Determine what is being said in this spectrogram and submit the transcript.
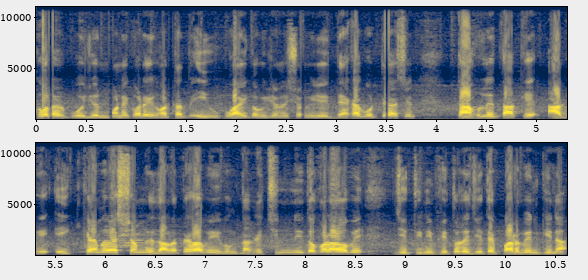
করার প্রয়োজন মনে করে অর্থাৎ এই উপ হাই কমিশনের সঙ্গে যদি দেখা করতে আসেন তাহলে তাকে আগে এই ক্যামেরার সামনে দাঁড়াতে হবে এবং তাকে চিহ্নিত করা হবে যে তিনি ভেতরে যেতে পারবেন কিনা।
